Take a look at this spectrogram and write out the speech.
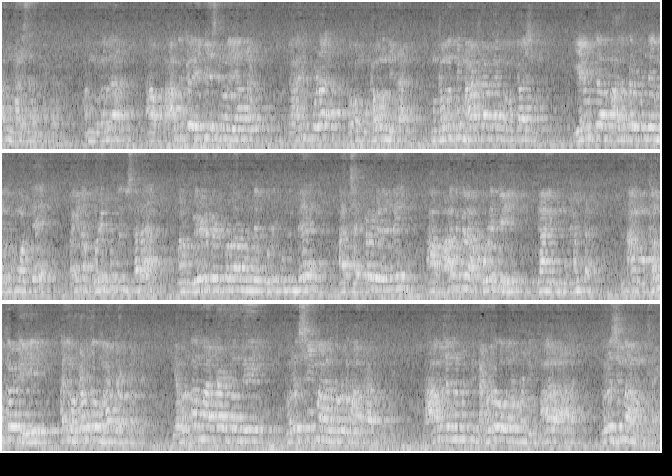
అని రాశారు అందువల్ల ఆ పాదుకలు ఏం చేసినవి అన్నాడు దానికి కూడా ఒక ముఖం ఉంది. ముఖం మాట్లాడడానికి అవకాశం ఉంది. ఏమిటా? పాదుకలు ఉండే ముఖం అంటే పైన పొడి ఉంటుంది సరే. మనం వేడి పెట్టుకోవడానికి ఉండే పొడి ఉంటుందే ఆ చక్కెర వెళ్ళి ఆ పాదుకలు ఆ పొడిపి దానికి ముఖంట ఆ ముఖంతో అది ఒకరితో మాట్లాడుతుంది. ఎవరితో మాట్లాడుతుంది తులసిమాలతోటి మాట్లాడుతుంది. రామచంద్రమూర్తి మెడలో ఉన్నటువంటి మాల తులసిమాల ఉంటాయి.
